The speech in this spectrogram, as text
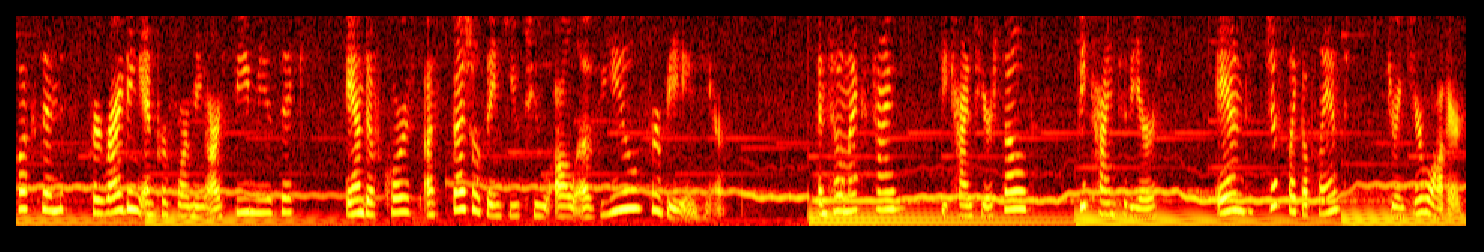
Cluxon for writing and performing our theme music, and of course, a special thank you to all of you for being here. Until next time, be kind to yourselves, be kind to the earth, and just like a plant, drink your water.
